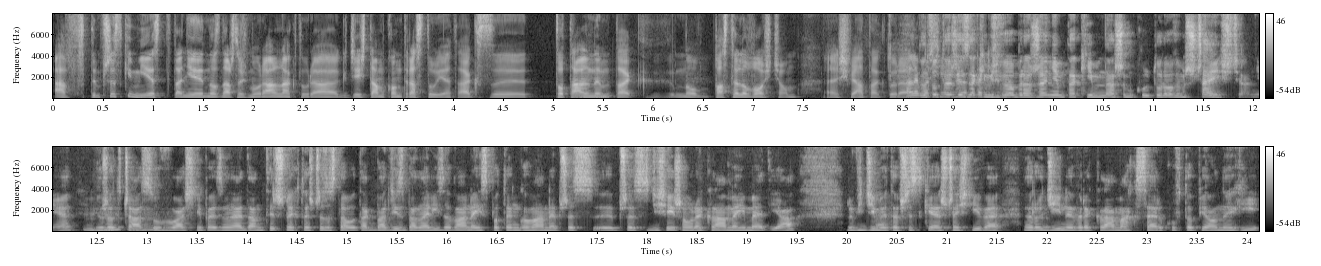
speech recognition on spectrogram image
a w tym wszystkim jest ta niejednoznaczność moralna, która gdzieś tam kontrastuje, tak? Z totalnym tak, no, pastelowością e, świata, która... Ale no to też jest jakimś taki... wyobrażeniem takim naszym kulturowym szczęścia, nie? Mm -hmm, Już od czasów mm -hmm. właśnie powiedzmy nawet antycznych to jeszcze zostało tak bardziej zbanalizowane i spotęgowane przez, y, przez dzisiejszą reklamę i media, widzimy tak. te wszystkie szczęśliwe rodziny w reklamach serków topionych i,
